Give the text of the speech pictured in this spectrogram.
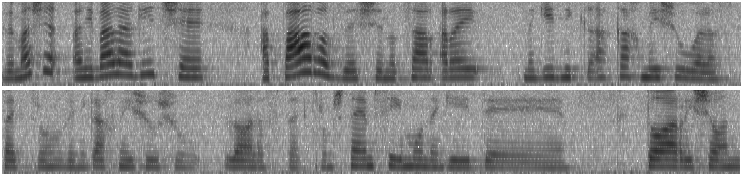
ומה שאני באה להגיד שהפער הזה שנוצר, הרי נגיד ניקח מישהו על הספקטרום וניקח מישהו שהוא לא על הספקטרום, שניהם סיימו נגיד אה, תואר ראשון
